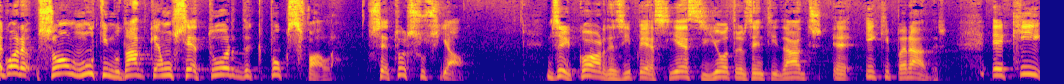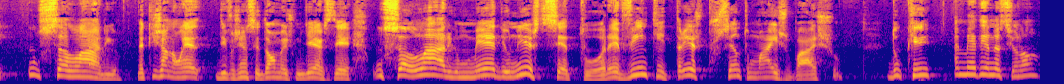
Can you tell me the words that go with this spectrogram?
Agora, só um último dado que é um setor de que pouco se fala, o setor social. Misericórdias, IPSS e outras entidades eh, equiparadas. Aqui o salário, aqui já não é divergência de homens e mulheres, é o salário médio neste setor é 23% mais baixo do que a média nacional.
